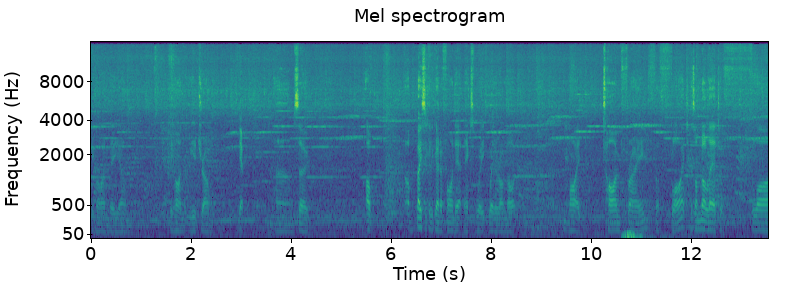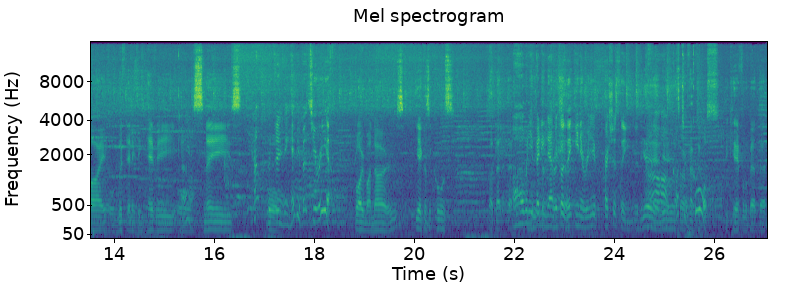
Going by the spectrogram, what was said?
behind the um, behind the eardrum. Yep. Um, so I'll, I'm basically go to find out next week whether or not my time frame for flight, because I'm not allowed to fly or lift anything heavy or Oh. sneeze, Can't or lift anything heavy, but it's your ear. blow my nose. Yeah, because it causes like that, that. Oh, when you're bending the down because of the inner ear pressure thing. Yeah, oh, yeah, yeah. Gotcha, so I of course. to be careful about that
